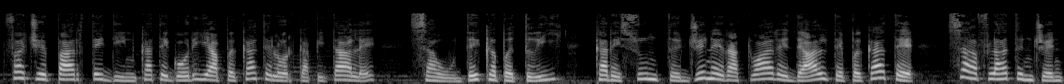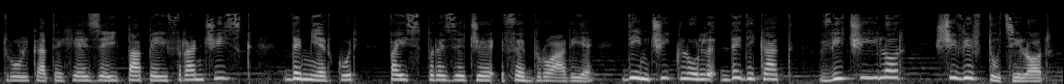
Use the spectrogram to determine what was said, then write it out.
face parte din categoria păcatelor capitale sau de căpătâi, care sunt generatoare de alte păcate, s-a aflat în centrul catehezei Papei Francisc de miercuri 14 februarie, din ciclul dedicat viciilor și virtuților.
